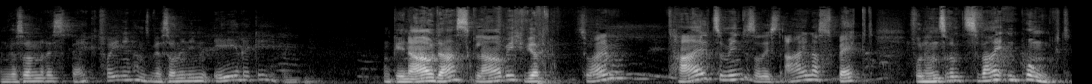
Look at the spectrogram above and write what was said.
Und wir sollen Respekt vor ihnen haben, wir sollen ihnen Ehre geben. Und genau das, glaube ich, wird zu einem Teil zumindest, oder ist ein Aspekt von unserem zweiten Punkt,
